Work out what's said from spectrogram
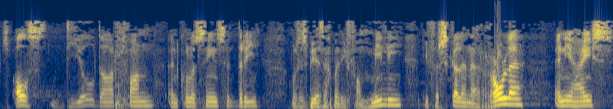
Dis als deel daarvan in Kolossense 3. Ons is besig met die familie, die verskillende rolle in die huis.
